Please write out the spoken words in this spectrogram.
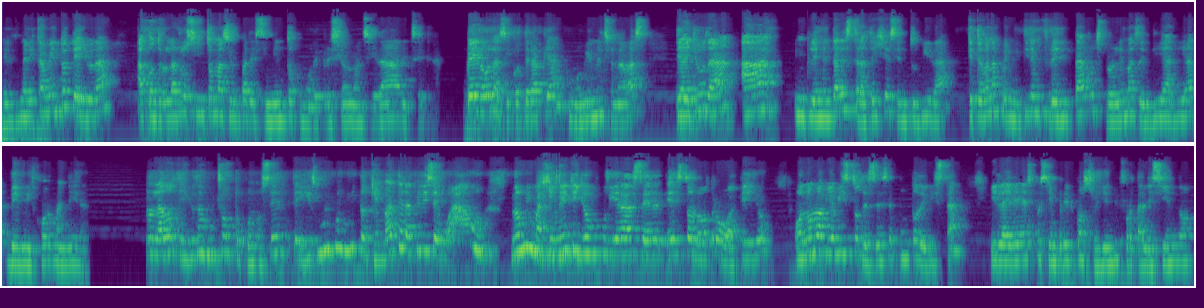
El medicamento te ayuda a controlar los síntomas de un padecimiento como depresión o ansiedad, etc. Pero la psicoterapia, como bien mencionabas, te ayuda a implementar estrategias en tu vida que te van a permitir enfrentar los problemas del día a día de mejor manera otro lado te ayuda mucho a autoconocerte y es muy bonito. Quien va a terapia dice, wow, no me imaginé que yo pudiera hacer esto, lo otro o aquello, o no lo había visto desde ese punto de vista. Y la idea es pues siempre ir construyendo y fortaleciendo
